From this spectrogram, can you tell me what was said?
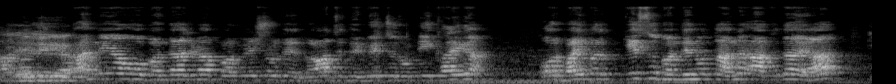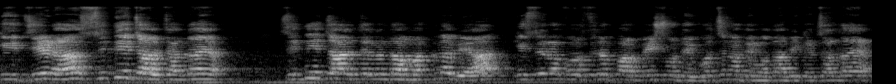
ਹਾਲੇਲੂਇਆ। ਧੰਨਿਆ ਉਹ ਬੰਦਾ ਜਿਹੜਾ ਪਰਮੇਸ਼ਵਰ ਦੇ ਰਾਜ ਦੇ ਵਿੱਚ ਰੋਟੀ ਖਾਏਗਾ ਔਰ ਬਾਈਬਲ ਕਿਸ ਬੰਦੇ ਨੂੰ ਧੰਨ ਆਖਦਾ ਆ ਕਿ ਜਿਹੜਾ ਸਿੱਧੀ ਚਾਲ ਚੱਲਦਾ ਆ। ਸਿੱਧੀ ਚਾਲ ਚੱਲਣ ਦਾ ਮਤਲਬ ਆ ਕਿ ਸਿਰਫ ਔਰ ਸਿਰਫ ਪਰਮੇਸ਼ਵਰ ਦੇ ਵਚਨਾਂ ਦੇ ਮੁਤਾਬਿਕ ਚੱਲਦਾ ਆ।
